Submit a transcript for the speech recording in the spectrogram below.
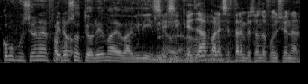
cómo funciona el Pero- famoso teorema de Baglini. Sí, sí, que ¿no? ya parece estar empezando a funcionar.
